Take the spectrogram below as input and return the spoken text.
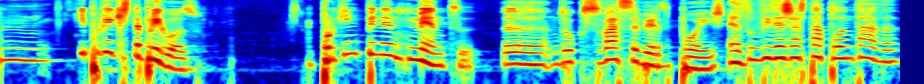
Um, e porquê que isto é perigoso? Porque independentemente uh, do que se vá saber depois, a dúvida já está plantada.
